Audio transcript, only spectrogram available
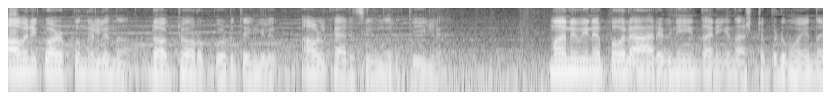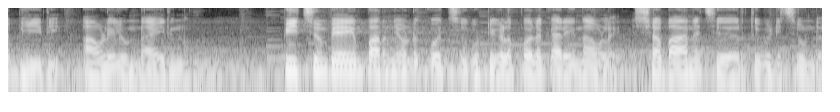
അവന് കുഴപ്പമൊന്നുമില്ലെന്ന് ഡോക്ടർ ഉറപ്പുകൊടുത്തെങ്കിലും അവൾ കരച്ചിൽ നിർത്തിയില്ല. മനുവിനെ പോലെ ആരവിനെയും തനിക്ക് നഷ്ടപ്പെടുമോ എന്ന ഭീതി അവളിൽ ഉണ്ടായിരുന്നു. പിച്ചും പേയും പറഞ്ഞുകൊണ്ട് കൊച്ചു കുട്ടികളെ പോലെ കരയുന്ന അവളെ ഷബാന ചേർത്ത് പിടിച്ചുകൊണ്ട്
